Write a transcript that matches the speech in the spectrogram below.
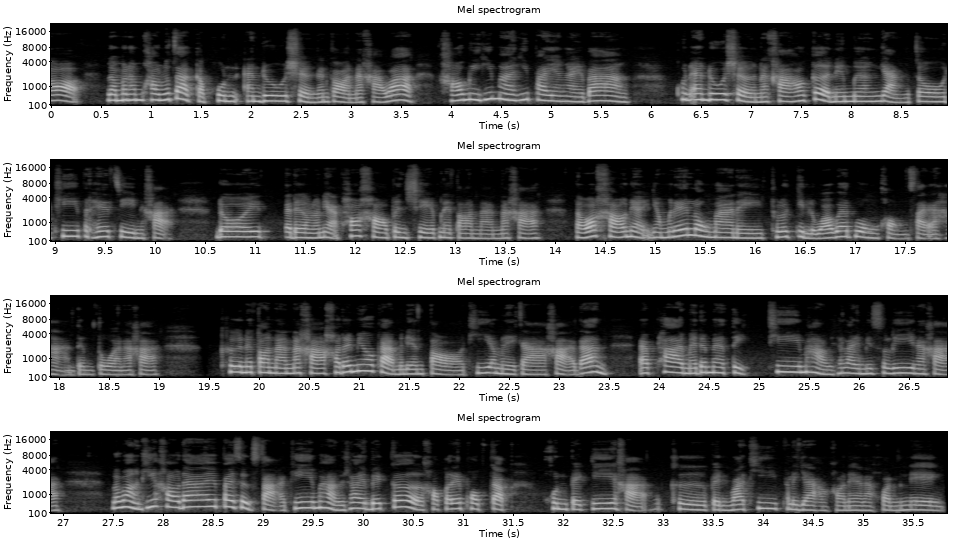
ก็ เรามาทำความรู้จักกับคุณแอนดรูเฉิงกันก่อนนะคะว่าเขามีที่มาที่ไปยังไงบ้าง คุณแอนดรูเฉิงนะคะเขาเกิดในเมืองหยางโจวที่ประเทศจีนค่ะ โดยแต่เดิมแล้วเนี่ยพ่อเขาเป็นเชฟในตอนนั้นนะคะ แต่ว่าเขาเนี่ยยังไม่ได้ลงมาในธุรกิจหรือว่าแวดวงของสายอาหารเต็มตัวนะคะ คือในตอนนั้นนะคะเขาได้มีโอกาสมาเรียนต่อที่อเมริกาค่ะด้าน Applied Mathematics ที่มหาวิทยาลัยมิสซูรีนะคะ ระหว่างที่เขาได้ไปศึกษาที่มหาวิทยาลัยเบเกอร์เขาก็ได้พบกับคุณเบกกี้ค่ะ คือเป็นว่าที่ภรรยาของเขาในอนาคตนั่นเอง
